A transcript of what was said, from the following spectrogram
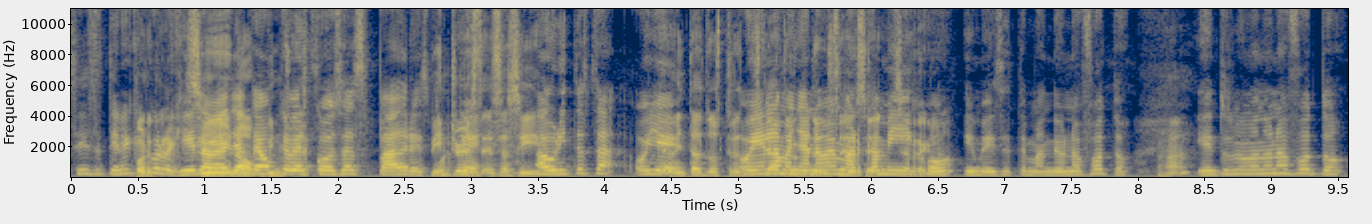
Sí, se tiene que Porque- corregir, sí, la verdad, ya tengo que ver cosas padres. Pinterest porque es así. Ahorita está, oye, aventas dos, tres hoy en la mañana me marca mi se hijo y me dice, te mandé una foto. Ajá. Y entonces me manda una foto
